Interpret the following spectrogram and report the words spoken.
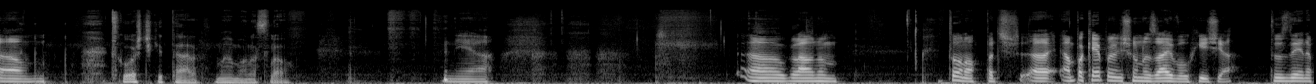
Um, koščki tal, imamo naslov. Ja. Uh, v glavnem, to no, pač, uh, ampak Apple je šel nazaj v hišja. Tu zdaj na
